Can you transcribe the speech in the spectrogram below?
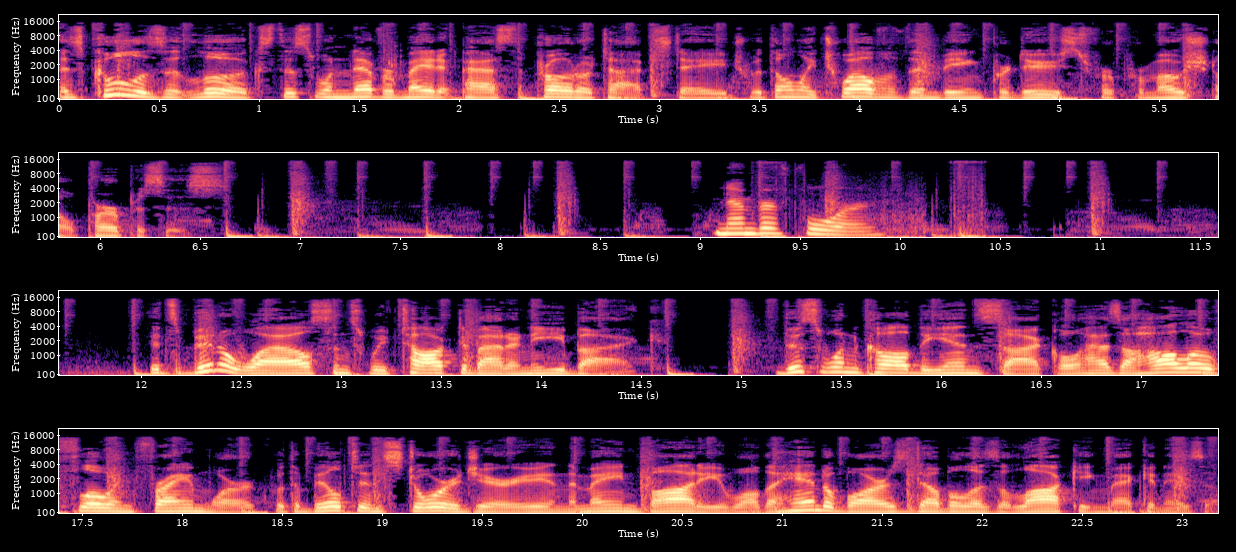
As cool as it looks, this one never made it past the prototype stage, with only 12 of them being produced for promotional purposes. Number 4. It's been a while since we've talked about an e-bike. This one called the nCycle has a hollow flowing framework with a built-in storage area in the main body while the handlebars double as a locking mechanism.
